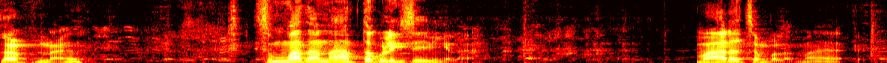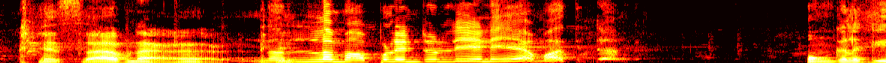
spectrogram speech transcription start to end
சப்னா. சும்மா தானே அத்தை குளிக்கு செய்வீங்களா? வாரச்சம்பளமா சாப்னா நல்ல மாப்பிள்ளைன்னு சொல்லி என்னை ஏமாத்திட்டாங்க. உங்களுக்கு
